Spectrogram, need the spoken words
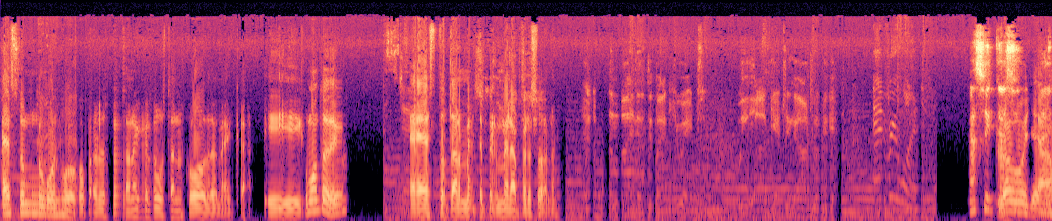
Es un muy buen juego para las personas que les gustan los juegos de mecha. Y como te digo, es totalmente primera persona. Casi, casi. Luego ya.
